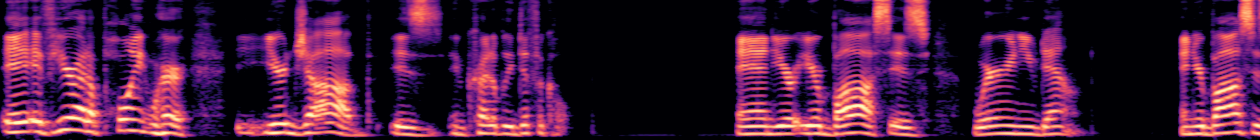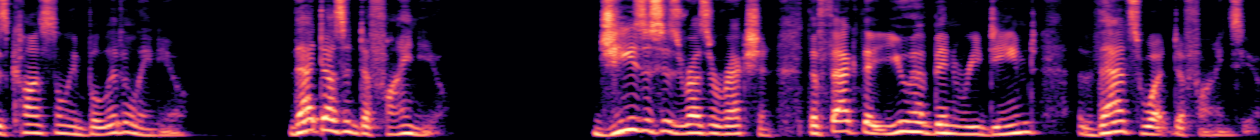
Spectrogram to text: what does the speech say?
if you're at a point where your job is incredibly difficult and your, your boss is wearing you down, and your boss is constantly belittling you, that doesn't define you. Jesus' resurrection, the fact that you have been redeemed, that's what defines you.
